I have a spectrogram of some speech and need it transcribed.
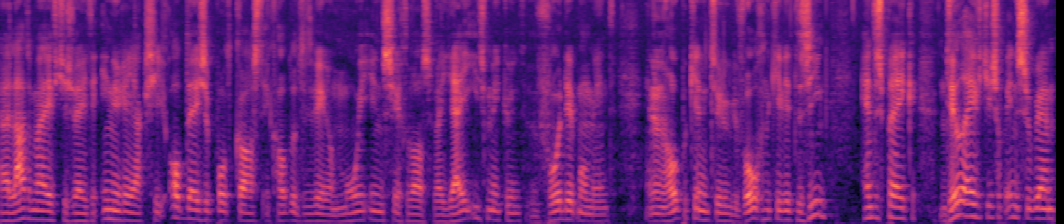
Uh, laat het maar eventjes weten in een reactie op deze podcast. Ik hoop dat het weer een mooi inzicht was waar jij iets mee kunt voor dit moment. En dan hoop ik je natuurlijk de volgende keer weer te zien en te spreken. Deel eventjes op Instagram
